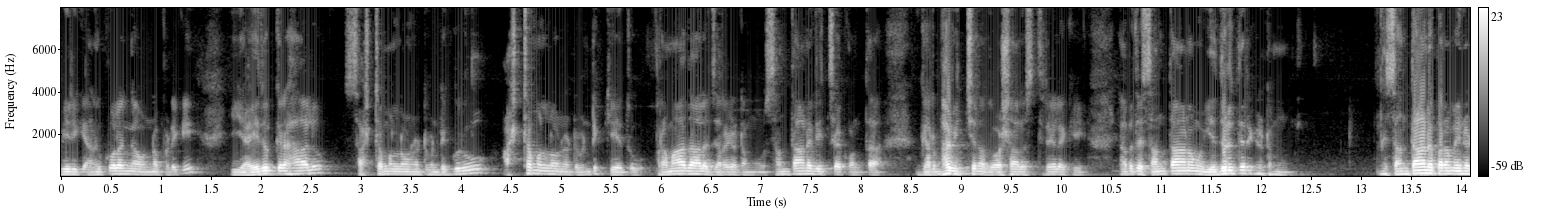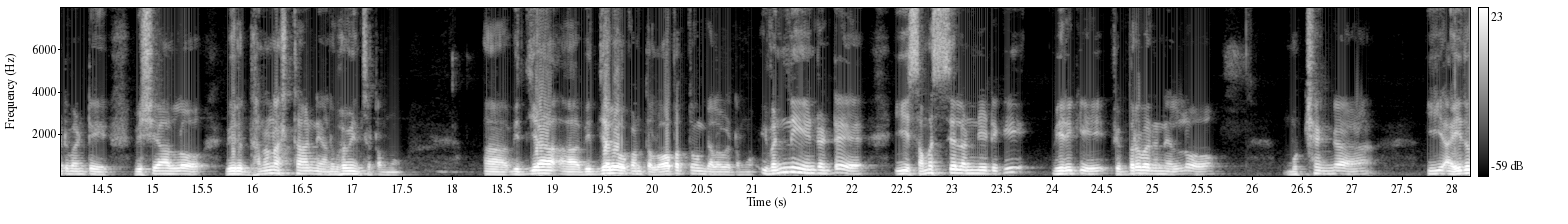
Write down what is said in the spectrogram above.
వీరికి అనుకూలంగా ఉన్నప్పటికీ ఈ ఐదు గ్రహాలు షష్టమంలో ఉన్నటువంటి గురువు అష్టమంలో ఉన్నటువంటి కేతు ప్రమాదాలు జరగటము సంతానరీత్యా కొంత గర్భవిచ్చిన దోషాలు స్త్రీలకి లేకపోతే సంతానము ఎదురు తిరగటము సంతానపరమైనటువంటి విషయాల్లో వీరు ధన నష్టాన్ని అనుభవించటము విద్య విద్యలో కొంత లోపత్వం కలగటము ఇవన్నీ ఏంటంటే ఈ సమస్యలన్నిటికీ వీరికి ఫిబ్రవరి నెలలో ముఖ్యంగా ఈ ఐదు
